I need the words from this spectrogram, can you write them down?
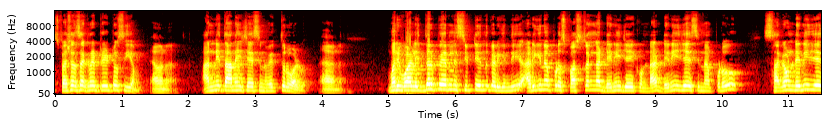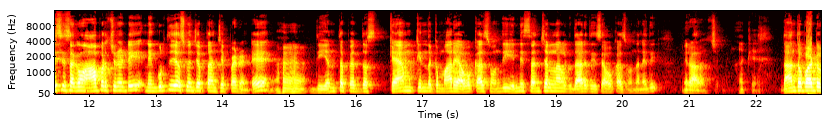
స్పెషల్ సెక్రటరీ టు సీఎం అవును. అన్ని తానే చేసిన వ్యక్తులు వాళ్ళు. అవును. మరి వాళ్ళిద్దరి పేర్లని సిట్ ఎందుకు అడిగింది? అడిగినప్పుడు స్పష్టంగా డెనీ చేయకుండా డెనీ చేసినప్పుడు సగం డెనీ చేసి సగం ఆపర్చునిటీ నేను గుర్తు చేసుకొని చెప్తా అని చెప్పాడంటే ఇది ఎంత పెద్ద స్కామ్ కిందకు మారే అవకాశం ఉంది ఎన్ని సంచలనాలకు దారి తీసే అవకాశం ఉంది అనేది మీరు ఆలోచించండి. ఓకే. దాంతోపాటు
